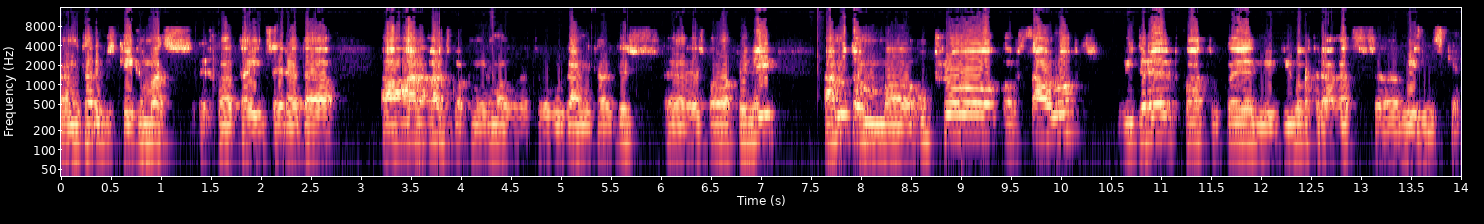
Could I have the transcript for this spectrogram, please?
განვითარების გეგმაც ეხლა დაიწერა და არ არც გვაქვს ნორმალურად როგორ განვითარდეს ეს ყველაფერი. ამიტომ უფრო ვსწავლობთ ვიდრე ვთქვათ უკვე მივდივართ რაღაც ბიზნესკენ.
